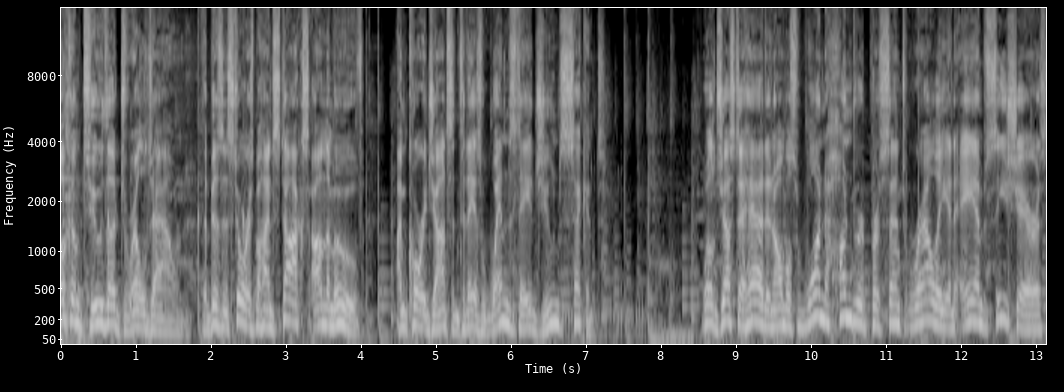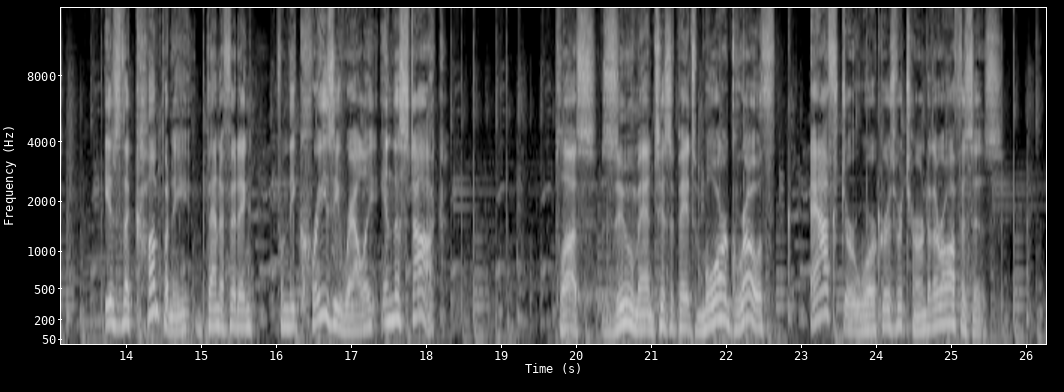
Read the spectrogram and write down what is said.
Welcome to the Drill Down, the business stories behind stocks on the move. I'm Cory Johnson. Today is Wednesday, June 2nd. Well, just ahead, an almost 100% rally in AMC shares. Is the company benefiting from the crazy rally in the stock? Plus, Zoom anticipates more growth after workers return to their offices.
